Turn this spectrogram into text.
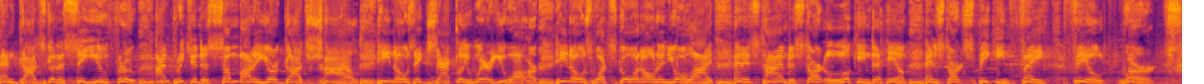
and God's going to see you through. I'm preaching to somebody, you're God's child. He knows exactly where you are, He knows what's going on in your life. And it's time to start looking to Him and start speaking faith filled words.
